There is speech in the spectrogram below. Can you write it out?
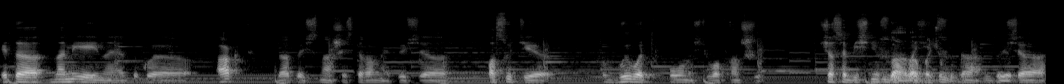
Это намеренный такой акт, да, то есть с нашей стороны. То есть, э, по сути, вывод полностью во франшизу. Сейчас объясню свою Да, да, позицию. почему? да. То есть, э,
